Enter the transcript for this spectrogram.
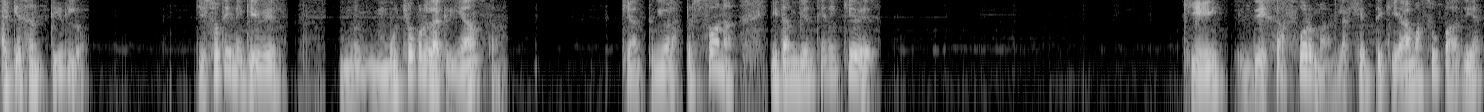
Hay que sentirlo. Y eso tiene que ver mucho por la crianza que han tenido las personas. Y también tienen que ver que de esa forma la gente que ama a su patria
